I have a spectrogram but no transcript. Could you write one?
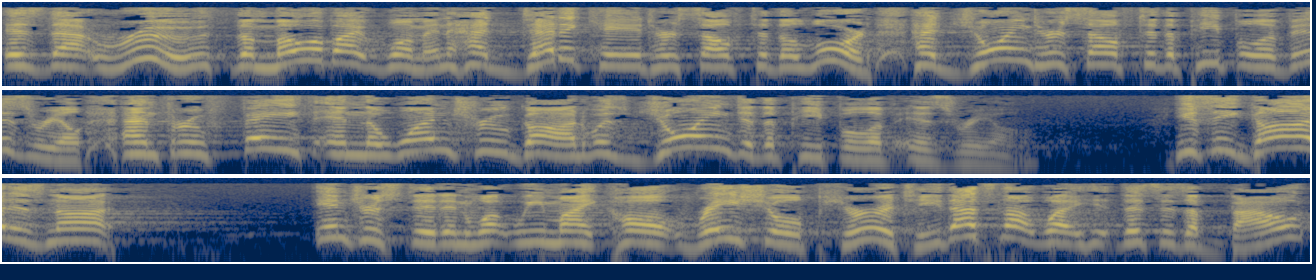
is that Ruth, the Moabite woman, had dedicated herself to the Lord, had joined herself to the people of Israel, and through faith in the one true God was joined to the people of Israel. You see, God is not interested in what we might call racial purity. That's not what this is about.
